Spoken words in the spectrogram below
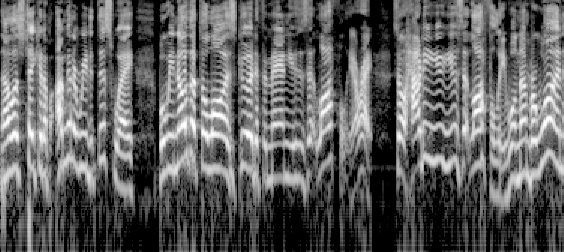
now let's take it up. I'm going to read it this way, but we know that the law is good if a man uses it lawfully. All right. So how do you use it lawfully? Well, number 1,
